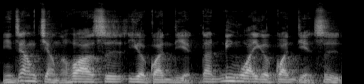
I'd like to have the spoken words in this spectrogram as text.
你这样讲的话是一个观点，但另外一个观点是，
